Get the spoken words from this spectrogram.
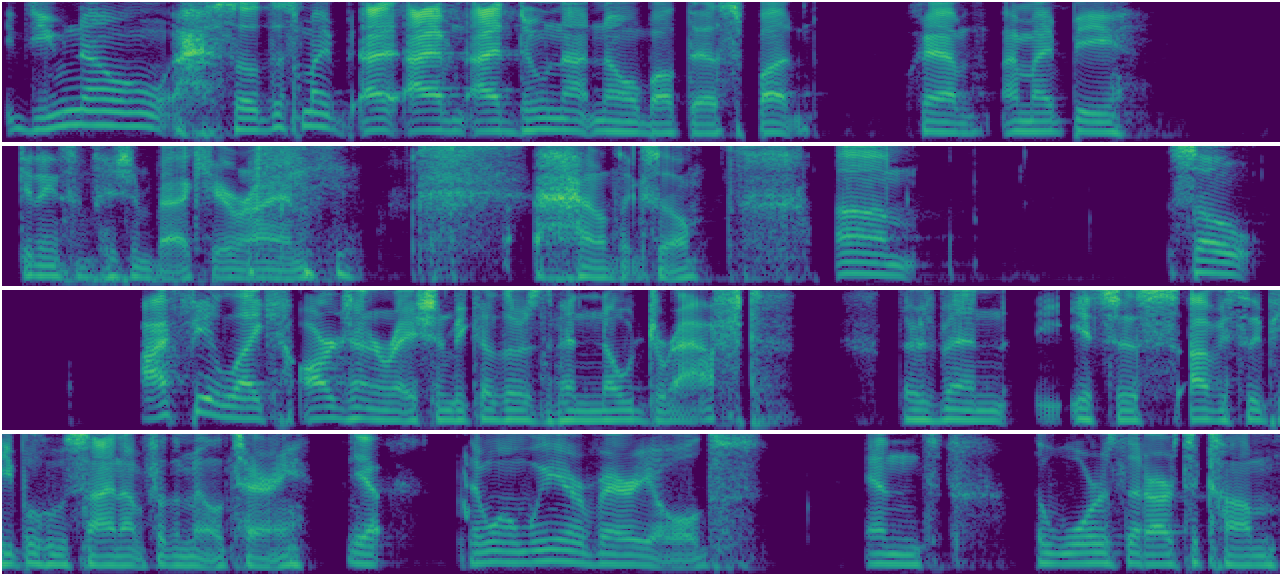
do you know? So this might I I, I do not know about this, but okay, I'm, I might be getting some vision back here, Ryan. I don't think so. Um, so I feel like our generation, because there's been no draft, there's been it's just obviously people who sign up for the military. Yep. Then when we are very old, and the wars that are to come,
